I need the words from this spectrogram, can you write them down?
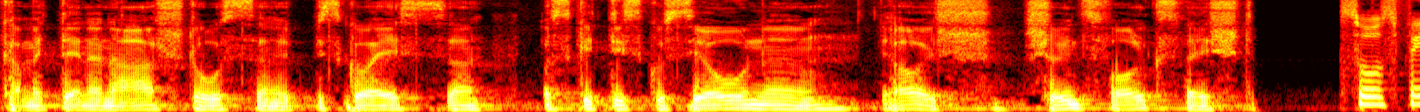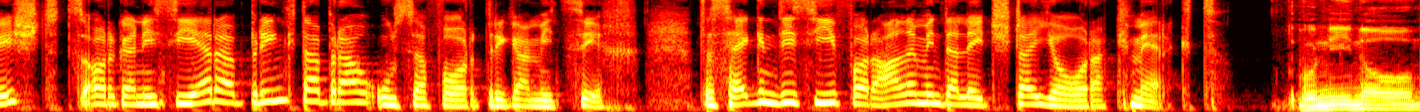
kann mit denen anstoßen, etwas essen. Es gibt Diskussionen. Ja, es ist ein schönes Volksfest. So ein Fest zu organisieren, bringt aber auch Herausforderungen mit sich. Das haben die sie vor allem in den letzten Jahren gemerkt. Als ich noch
